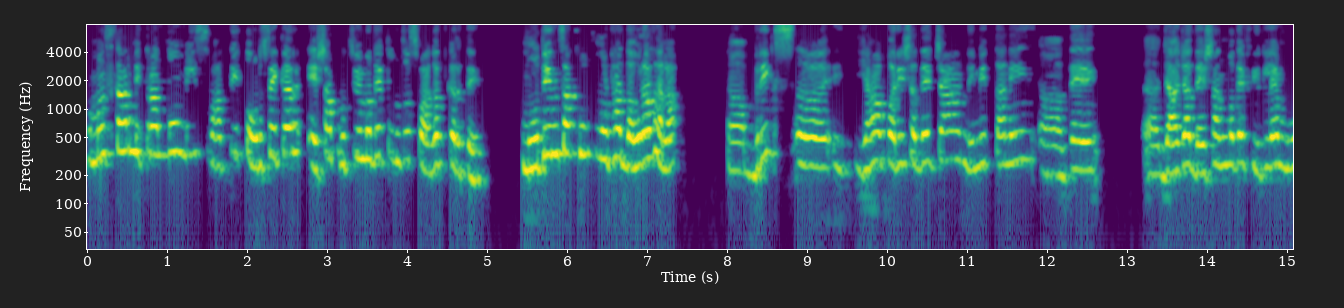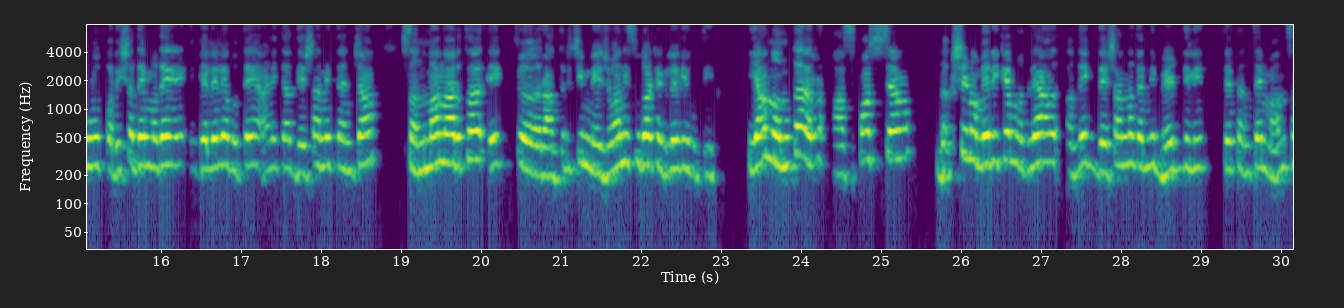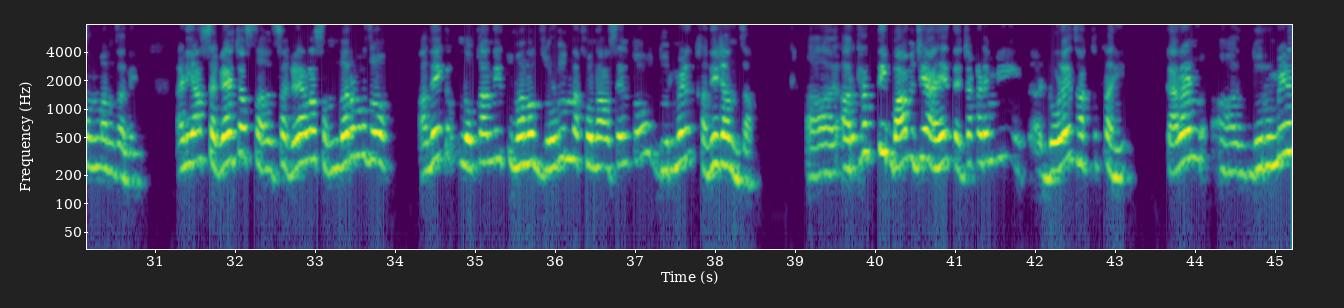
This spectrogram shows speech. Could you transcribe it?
नमस्कार मित्रांनो मी स्वाती तोरसेकर. एशा पृथ्वीमध्ये तुमचं स्वागत करते. मोदींचा खूप मोठा दौरा झाला. ब्रिक्स ह्या परिषदेच्या निमित्ताने ते ज्या ज्या देशांमध्ये फिरले मूळ परिषदेमध्ये गेलेले होते आणि त्या देशाने त्यांच्या सन्मानार्थ एक रात्रीची मेजवानी सुद्धा ठेवलेली होती. यानंतर आसपासच्या दक्षिण अमेरिकेमधल्या अनेक देशांना त्यांनी भेट दिली. ते त्यांचे मान सन्मान झाले. आणि या सगळ्याच्या सगळ्याला संदर्भ जो अनेक लोकांनी तुम्हाला जोडून दाखवला असेल तो दुर्मिळ खनिजांचा. अर्थात ती बाब जी आहे त्याच्याकडे मी डोळे झाकत नाही. कारण दुर्मिळ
